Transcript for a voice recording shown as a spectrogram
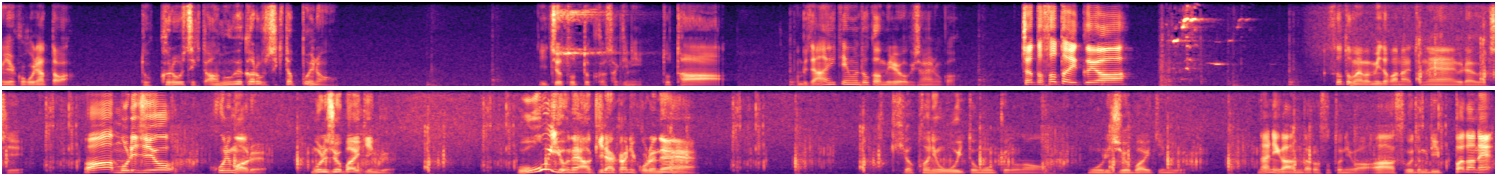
いやここにあったわ。どっから落ちてきた？あの上から落ちてきたっぽいな。一応取っとくか先に。取った。別にアイテムとかを見れるわけじゃないのか。ちょっと外行くよ。外もやっぱ見とかないとね裏口。ああ森塩。ここにもある。森塩バイキング。多いよね明らかにこれね。明らかに多いと思うけどな森塩バイキング。何があんだろう外には。あーすごいでも立派だね。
